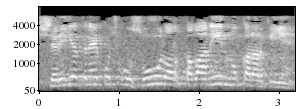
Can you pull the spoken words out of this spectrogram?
شریعت نے کچھ اصول اور قوانین مقرر کیے ہیں۔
